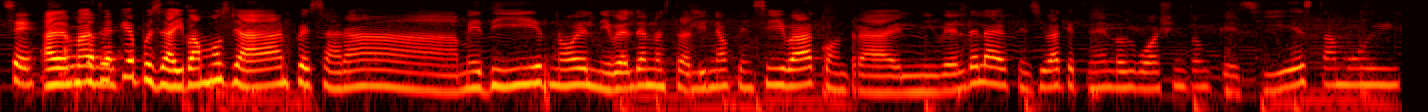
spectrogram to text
Sí, Además de que pues ahí vamos ya a empezar a medir ¿no? el nivel de nuestra línea ofensiva contra el nivel de la defensiva que tienen los Washington, que sí está muy,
